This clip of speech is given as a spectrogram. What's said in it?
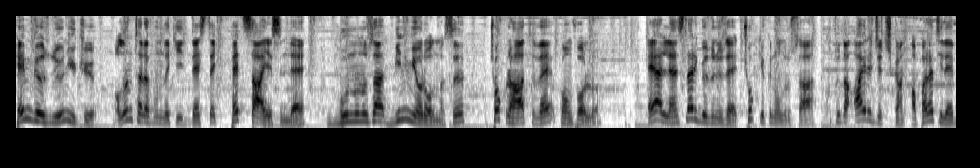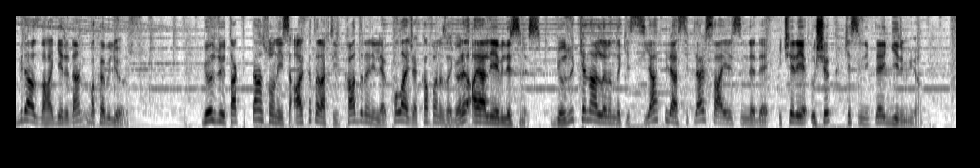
hem gözlüğün yükü alın tarafındaki destek pet sayesinde burnunuza binmiyor olması çok rahat ve konforlu. Eğer lensler gözünüze çok yakın olursa kutuda ayrıca çıkan aparat ile biraz daha geriden bakabiliyoruz. Gözlüğü taktıktan sonra ise arka taraftaki kadran ile kolayca kafanıza göre ayarlayabilirsiniz. Gözlük kenarlarındaki siyah plastikler sayesinde de içeriye ışık kesinlikle girmiyor.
